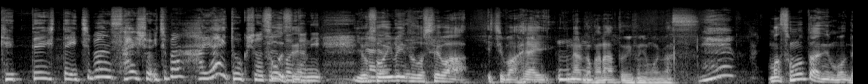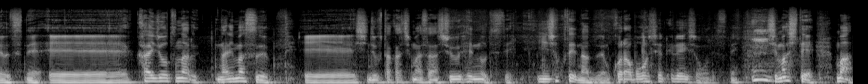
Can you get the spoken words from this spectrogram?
決定して一番最初一番早いトークショーということに、ね、予想イベントとしては一番早いなるのかなというふうに思います。うん、ねまあ、その他にもですね、えー、会場となるなります、えー、新宿高島さん周辺のですね飲食店などでもコラボレーションをですね、えー、しまして、ま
